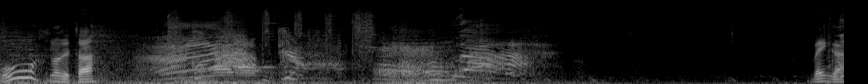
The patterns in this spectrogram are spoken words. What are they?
Uh, ¿dónde está? Venga.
